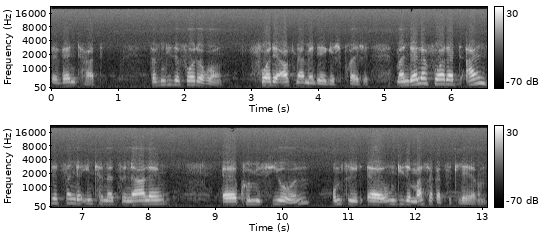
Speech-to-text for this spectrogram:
erwähnt hat. Das sind diese Forderungen vor der Aufnahme der Gespräche. Mandela fordert Einsetzung der internationalen äh, Kommission, um, zu, äh, um diese Massaker zu klären.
